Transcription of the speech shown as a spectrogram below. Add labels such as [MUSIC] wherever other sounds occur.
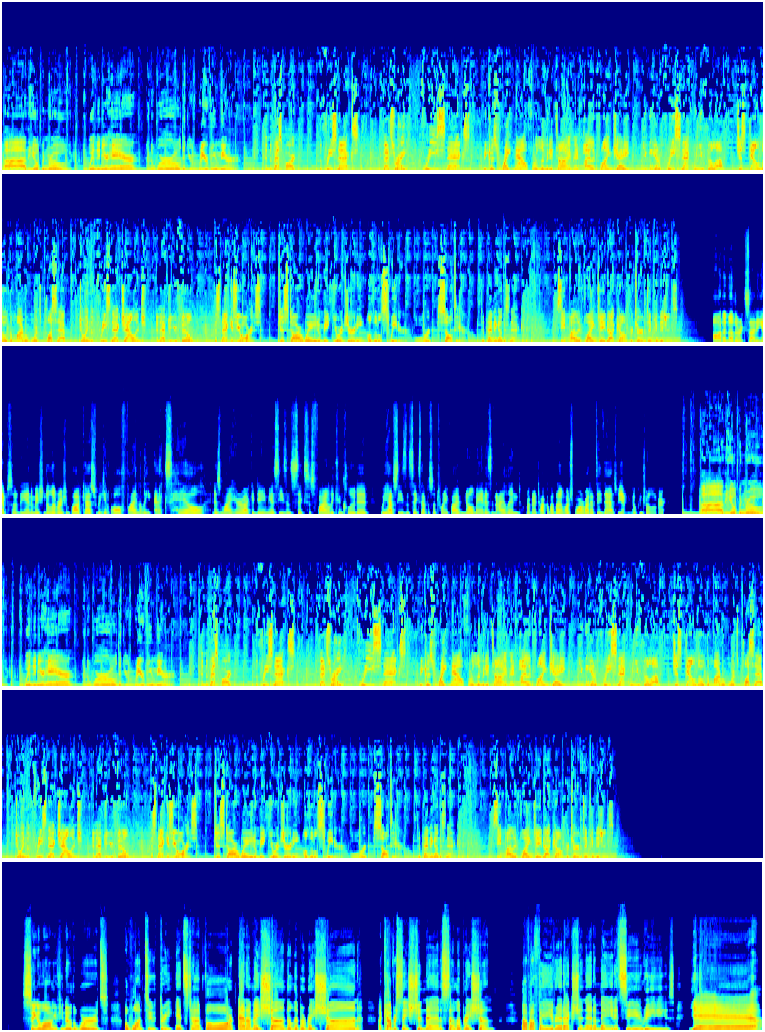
Ah, the open road, the wind in your hair, and the world in your rearview mirror. And the best part, the free snacks. That's right, free snacks. Because right now, for a limited time at Pilot Flying J, you can get a free snack when you fill up. Just download the My Rewards Plus app, join the free snack challenge, and after you fill, the snack is yours. Just our way to make your journey a little sweeter or saltier, depending on the snack. See pilotflyingj.com for terms and conditions. On another exciting episode of the Animation Deliberation Podcast, we can all finally exhale as My Hero Academia Season 6 is finally concluded. We have Season 6, Episode 25, No Man is an Island. We're going to talk about that much more right after these ads we have no control over. Ah, the open road, the wind in your hair, and the world in your rearview mirror. And the best part, the free snacks. That's right, free snacks. Because right now, for a limited time at Pilot Flying J, you can get a free snack when you fill up. Just download the My Rewards Plus app, join the free snack challenge, and after you fill, the snack is yours. Just our way to make your journey a little sweeter or saltier, depending on the snack. See pilotflyingj.com for terms and conditions. Sing along if you know the words. A one, two, three, it's time for animation deliberation. A conversation and a celebration of our favorite action animated series. Yeah!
